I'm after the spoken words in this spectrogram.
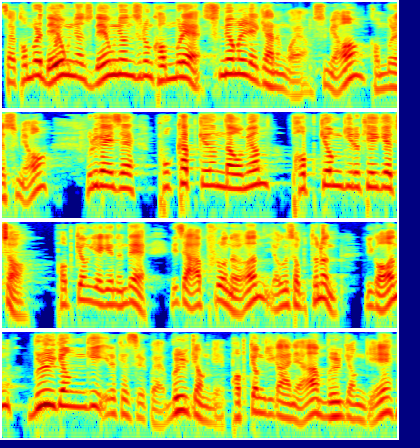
자, 건물의 내용 연수. 내용 연수는 건물의 수명을 얘기하는 거예요. 수명. 건물의 수명. 우리가 이제 복합 개념 나오면 법경기 이렇게 얘기했죠. 법경기 얘기했는데 이제 앞으로는 여기서부터는 이건 물경기 이렇게 쓸 거예요. 물경기. 법경기가 아니야. 물경기.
